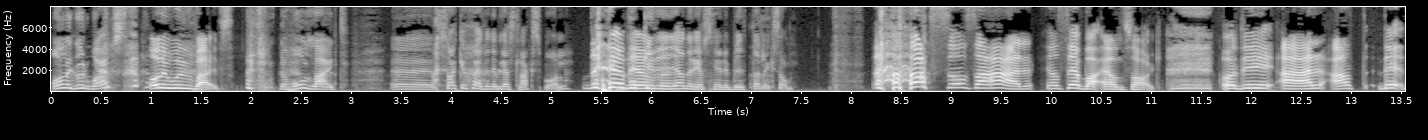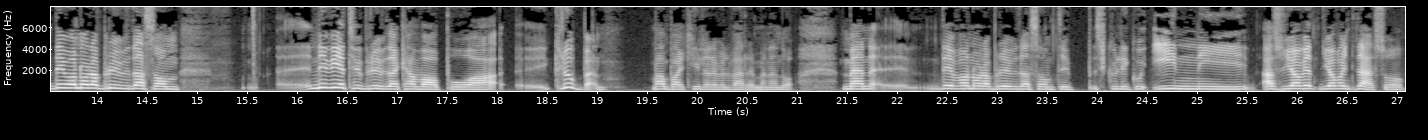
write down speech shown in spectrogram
Only good vibes. Hollywood vibes. The whole night. Eh, saker skedde, det blev slagsmål. Bokerian revs ner i bitar liksom. Alltså så här. jag säger bara en sak. Och det är att det, det var några brudar som... eh, Ni vet hur brudar kan vara på eh, klubben. Man bara killar är väl värre men ändå. Men eh, det var några brudar som typ skulle gå in i... Alltså jag, vet, jag var inte där så...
